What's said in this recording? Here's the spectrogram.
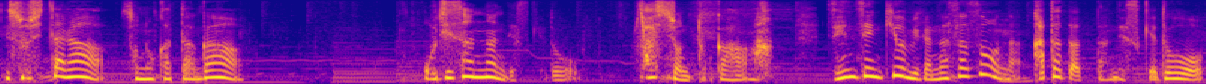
でそしたらその方がおじさんなんですけどファッションとか全然興味がなさそうな方だったんですけど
